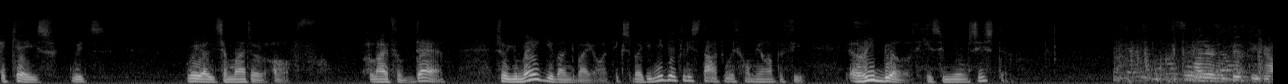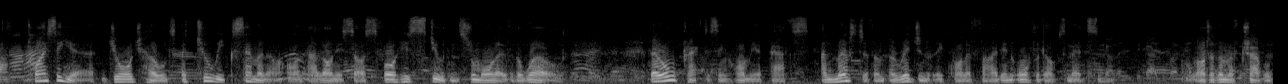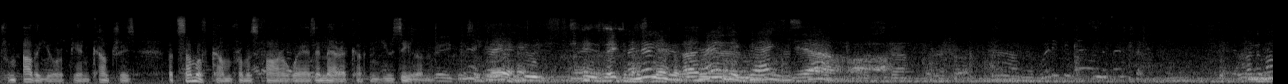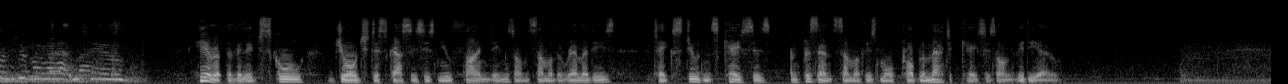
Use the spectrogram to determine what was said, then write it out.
a case which really is a matter of life or death. So you may give antibiotics, but immediately start with homeopathy. Rebuild his immune system. Uh-huh. Twice a year, George holds a two-week seminar on Alonisos for his students from all over the world. They're all practicing homeopaths, and most of them originally qualified in orthodox medicine. A lot of them have travelled from other European countries, but some have come from as far away as America and New Zealand. Here at the village school, George discusses his new findings on some of the remedies, takes students' cases, and presents some of his more problematic cases on video.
